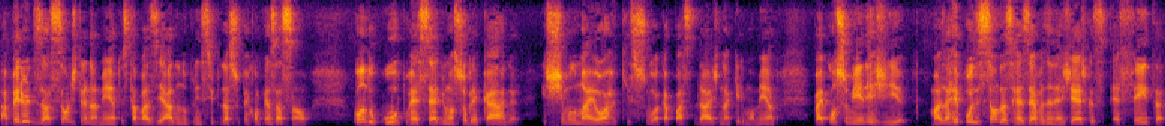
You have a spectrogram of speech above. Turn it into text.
A periodização de treinamento está baseada no princípio da supercompensação, quando o corpo recebe uma sobrecarga, estímulo maior que sua capacidade naquele momento, vai consumir energia. Mas a reposição das reservas energéticas é feita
